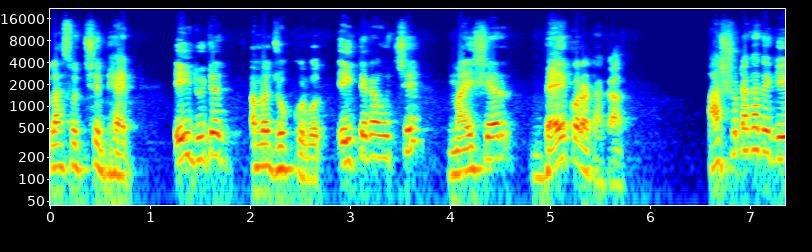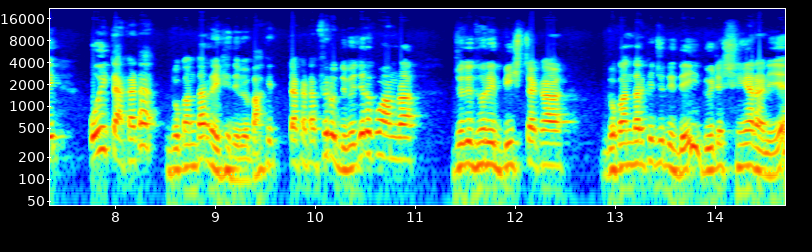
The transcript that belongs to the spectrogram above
প্লাস হচ্ছে ভ্যাট। এই দুইটা আমরা যোগ করব। এই টাকা হচ্ছে মাইশার ব্যয় করা টাকা। পাঁচশো টাকা থেকে ওই টাকাটা দোকানদার রেখে দেবে, বাকি টাকাটা ফেরত দিবে। যেরকম আমরা যদি ধরি বিশ টাকা দোকানদারকে যদি দেই দুইটা সিঙ্গারা নিয়ে,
